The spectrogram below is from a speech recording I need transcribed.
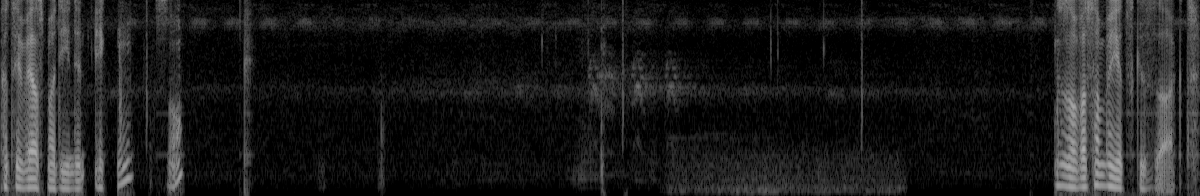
Platzieren wir erstmal die in den Ecken. So. So, was haben wir jetzt gesagt?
